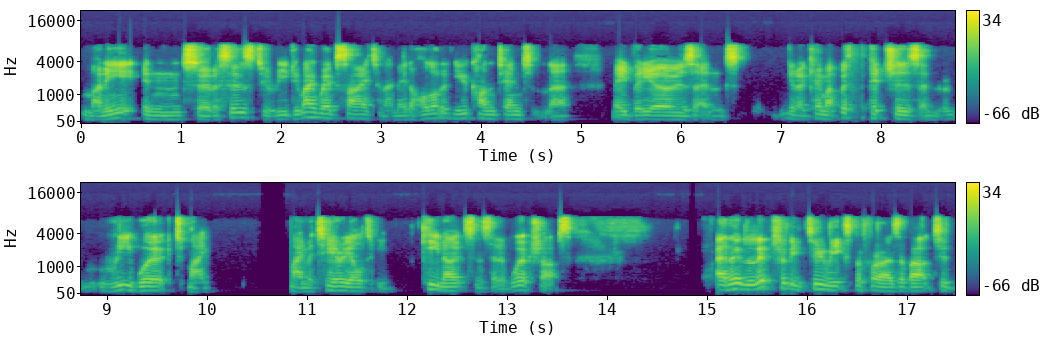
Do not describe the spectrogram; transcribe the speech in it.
money in services to redo my website, and I made a whole lot of new content and uh, made videos, and you know came up with pictures and reworked my my material to be keynotes instead of workshops. And then, literally two weeks before I was about to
